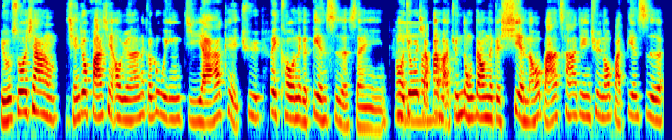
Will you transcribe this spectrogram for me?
比如说像以前就发现哦，原来那个录音机呀，它可以去。会抠那个电视的声音，然后我就会想办法去弄到那个线，嗯、然后把它插进去，然后把电视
